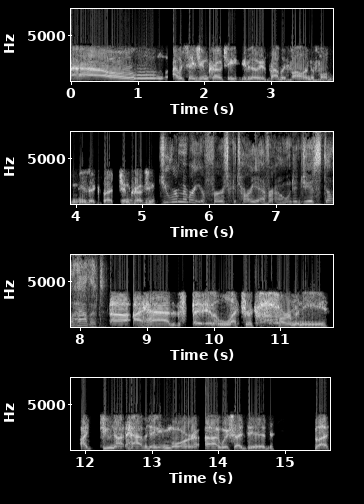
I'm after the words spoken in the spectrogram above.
Oh, I would say Jim Croce, even though he'd probably fall into folk music, but Jim Croce. Do you remember your first guitar you ever owned, and do you still have it? Uh, I had an electric harmony. I do not have it anymore. Uh, I wish I did, but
